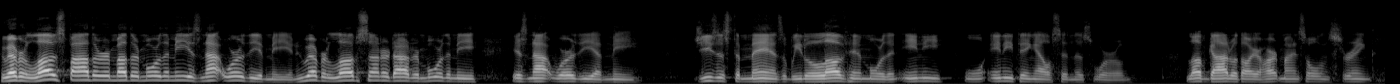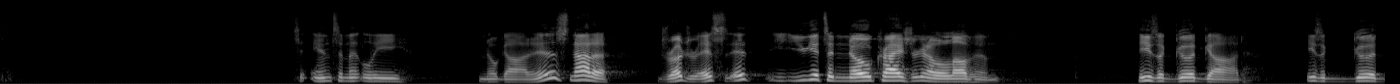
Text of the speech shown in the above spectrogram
Whoever loves father or mother more than me is not worthy of me, and whoever loves son or daughter more than me is not worthy of me. Jesus demands that we love him more than any, anything else in this world. Love God with all your heart, mind, soul, and strength. To intimately know God. And it's not a drudgery. It's, it, you get to know Christ, you're going to love him. He's a good God. He's a good,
